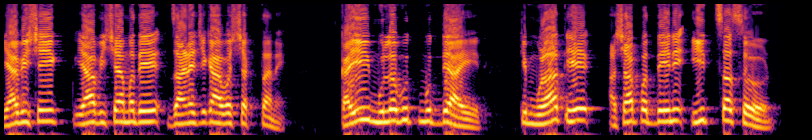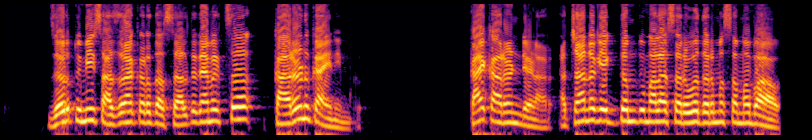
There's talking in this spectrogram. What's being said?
याविषयी या विषयामध्ये जाण्याची काय आवश्यकता नाही. काही मूलभूत मुद्दे आहेत की मुळात हे अशा पद्धतीने ईदचा सण जर तुम्ही साजरा करत असाल तर त्यामागचं कारण काय नेमकं? काय कारण देणार? अचानक एकदम तुम्हाला सर्व धर्म समभाव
